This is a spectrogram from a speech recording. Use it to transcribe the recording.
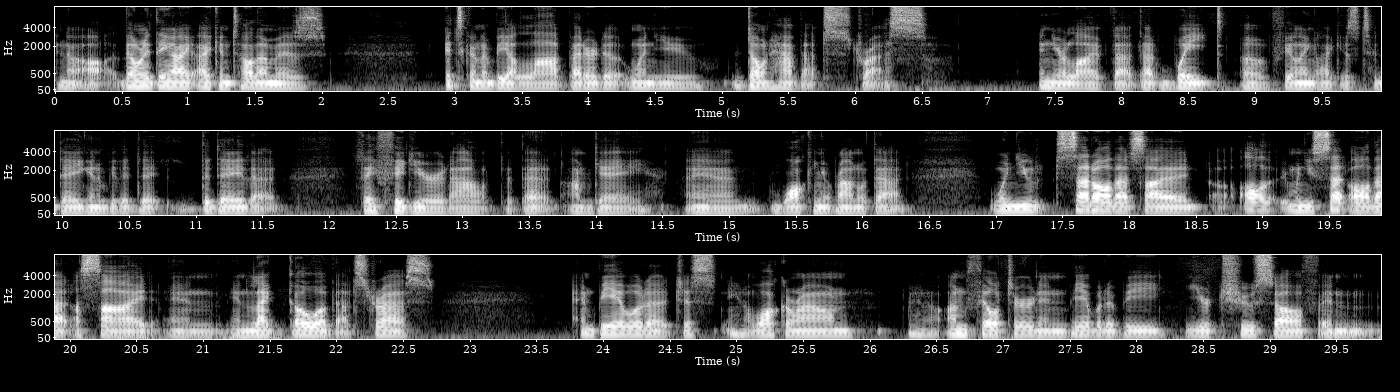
you know, uh, the only thing I, I can tell them is it's going to be a lot better to, when you don't have that stress in your life, that, that weight of feeling like is today going to be the day, the day that they figure it out that, that I'm gay and walking around with that. When you set all that side, all when you set all that aside and, and let go of that stress, and be able to just you know walk around you know, unfiltered and be able to be your true self in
